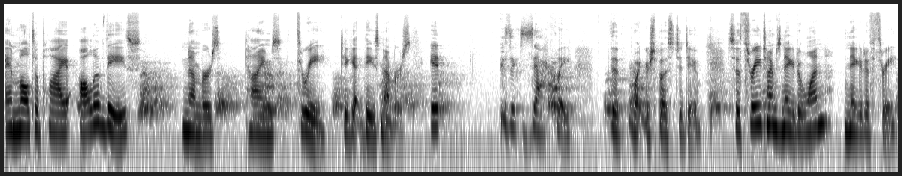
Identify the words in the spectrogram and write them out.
and multiply all of these numbers times three to get these numbers. It is exactly the, what you're supposed to do. So three times negative one, negative three.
